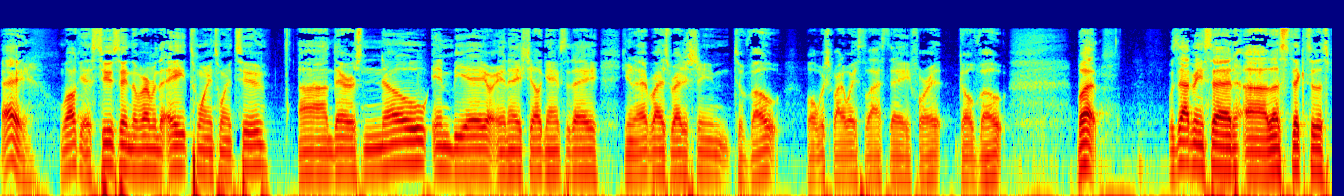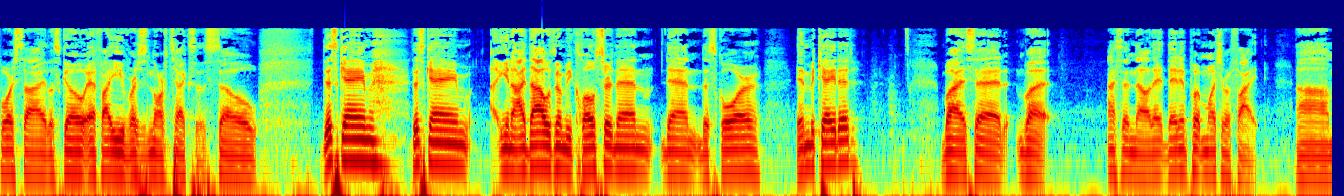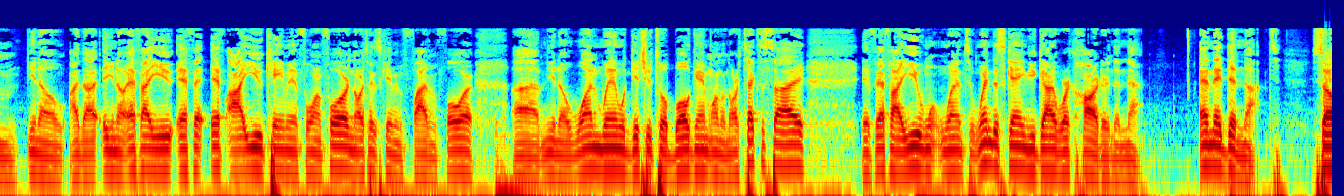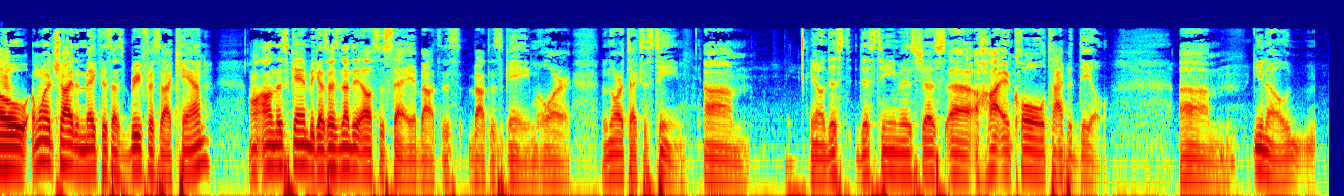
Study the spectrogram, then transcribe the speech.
Hey, welcome. It's Tuesday, November the eighth, twenty twenty two. Uh, there's no NBA or NHL games today. You know, everybody's registering to vote. Well, which by the way is the last day for it. Go vote. But with that being said, uh, let's stick to the sports side. Let's go FIU versus North Texas. So this game, this game, you know, I thought it was going to be closer than than the score indicated, but I said, but I said no, they they didn't put much of a fight. Um, you know, I thought, you know, FIU, if, if IU came in four and four, North Texas came in five and four, um, you know, one win would get you to a bowl game on the North Texas side. If FIU wanted to win this game, you gotta work harder than that. And they did not. So I want to try to make this as brief as I can on, on, this game because there's nothing else to say about this about this game or the North Texas team. Um, you know this this team is just uh, a hot and cold type of deal. Um, you know,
